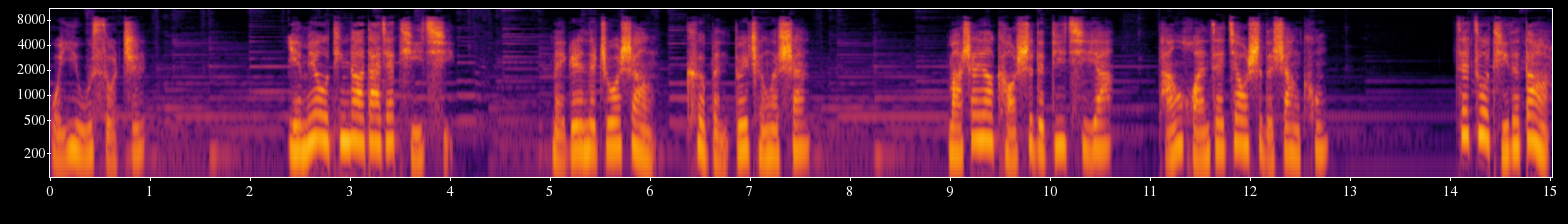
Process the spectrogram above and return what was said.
我一无所知，也没有听到大家提起。每个人的桌上课本堆成了山，马上要考试的低气压。盘桓在教室的上空，在做题的当儿，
